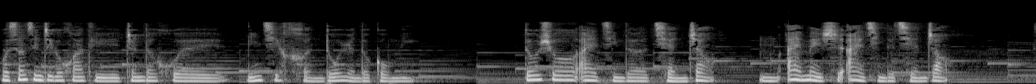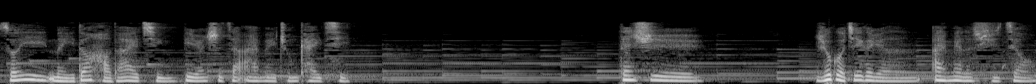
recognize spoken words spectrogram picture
我相信这个话题真的会引起很多人的共鸣。都说爱情的前兆，嗯，暧昧是爱情的前兆，所以每一段好的爱情必然是在暧昧中开启。但是。如果这个人暧昧了许久，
